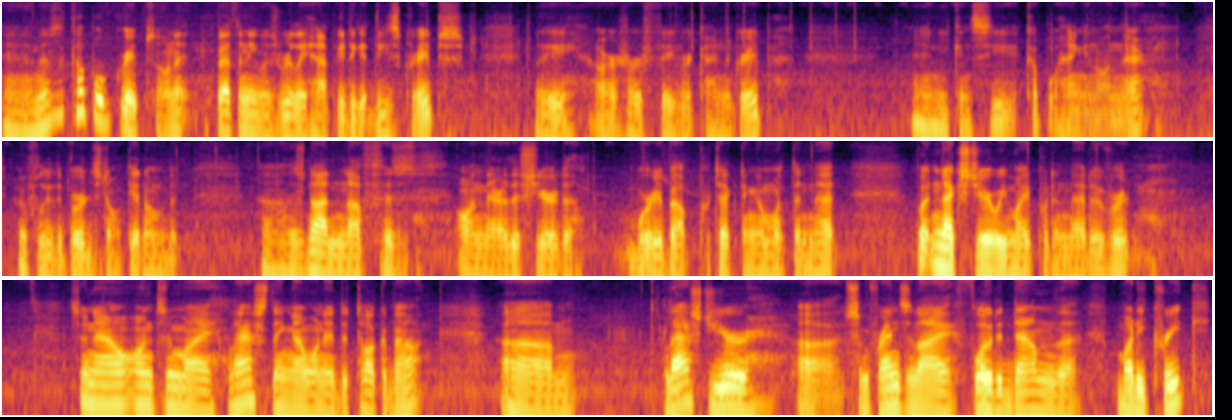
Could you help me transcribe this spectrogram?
And there's a couple grapes on it. Bethany was really happy to get these grapes. They are her favorite kind of grape. And you can see a couple hanging on there. Hopefully the birds don't get them, but uh, there's not enough on there this year to worry about protecting them with the net. But next year we might put a net over it. So now on to my last thing I wanted to talk about. Um, last year, uh, some friends and I floated down the Muddy Creek.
